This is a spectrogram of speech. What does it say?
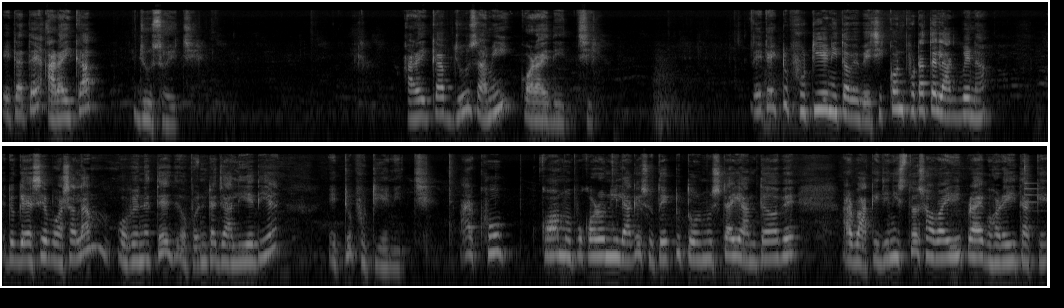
এটাতে আড়াই কাপ জুস হয়েছে। আড়াই কাপ জুস আমি কড়াই দিচ্ছি। এটা একটু ফুটিয়ে নিতে হবে, বেশিক্ষণ ফোটাতে লাগবে না। একটু গ্যাসে বসালাম, ওভেনেতে ওভেনটা জ্বালিয়ে দিয়ে একটু ফুটিয়ে নিচ্ছি। আর খুব কম উপকরণই লাগে, শুধু একটু তরমুজটাই আনতে হবে। আর বাকি জিনিস তো সবাইরই প্রায় ঘরেই থাকে।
